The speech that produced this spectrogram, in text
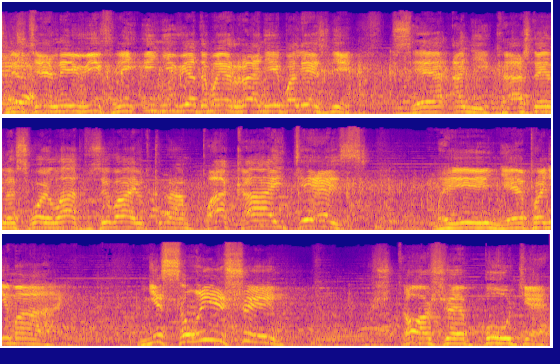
смертельные вихри и неведомые ранее болезни Все они, каждый на свой лад, взывают к нам Покайтесь! Мы не понимаем, не слышим Что же будет?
